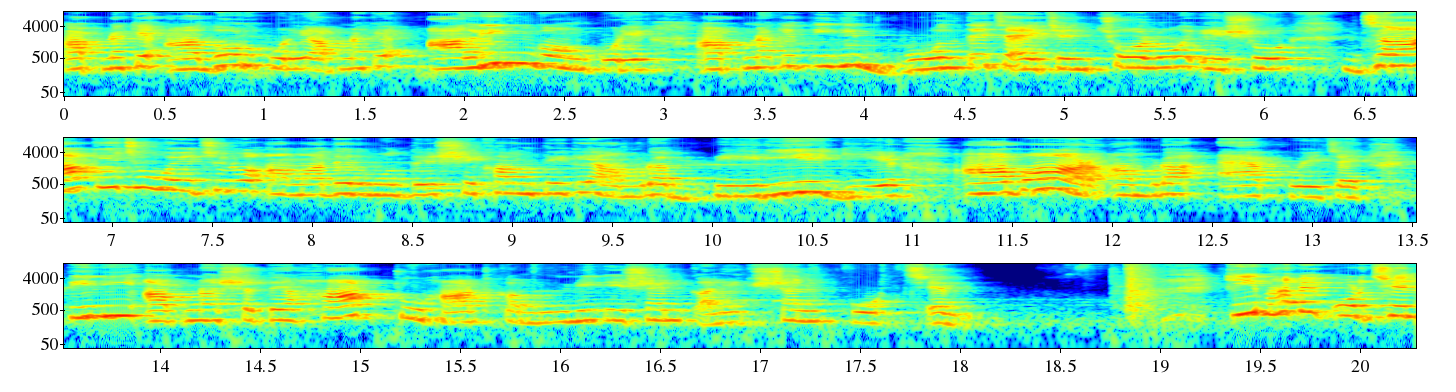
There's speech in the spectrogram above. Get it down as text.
আপনাকে আদর করে, আপনাকে আলিঙ্গন করে, আপনাকে তিনি বলতে চাইছেন, চলো এসো। যা কিছু হয়েছিল আমাদের মধ্যে, সেখান থেকে আমরা বেরিয়ে গিয়ে আবার আমরা এক হয়ে যাই। তিনি আপনার সাথে heart to heart communication connection করছেন। কীভাবে করছেন?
